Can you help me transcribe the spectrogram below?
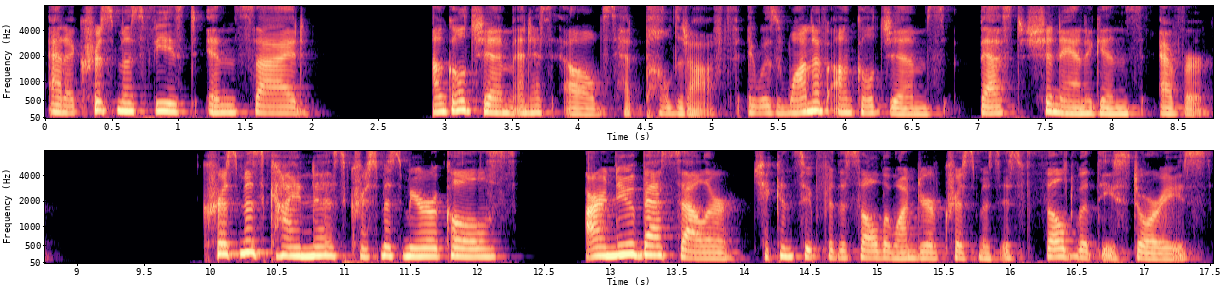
and a Christmas feast inside. Uncle Jim and his elves had pulled it off. It was one of Uncle Jim's best shenanigans ever. Christmas Kindness, Christmas Miracles. Our new bestseller, Chicken Soup for the Soul The Wonder of Christmas, is filled with these stories.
